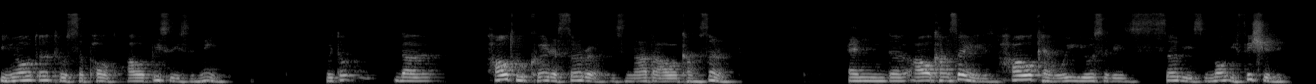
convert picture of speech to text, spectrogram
in order to support our business need. We don't, the how to create a server is not our concern. And uh, our concern is how can we use this service more efficiently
